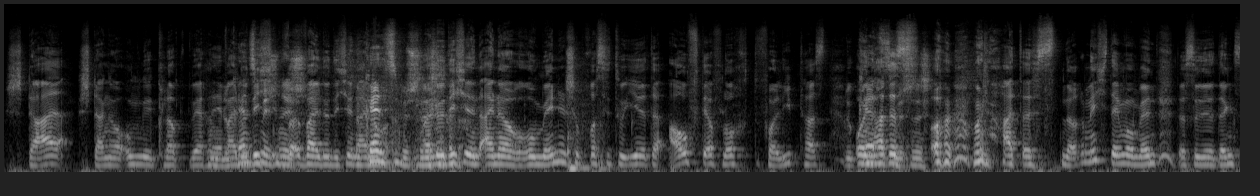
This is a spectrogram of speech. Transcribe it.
Stahlstange umgekloppt, während nee, weil, du dich, weil du dich in du eine, weil du dich in eine rumänische Prostituierte auf der Flucht verliebt hast du und hattest und hattest noch nicht den Moment, dass du dir denkst,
